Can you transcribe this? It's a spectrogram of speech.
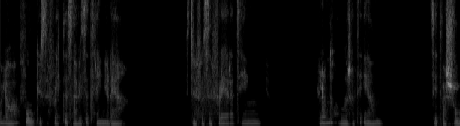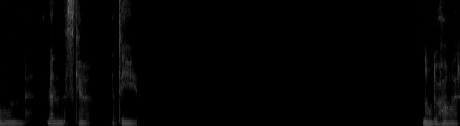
Og la fokuset flytte seg hvis det trenger det. Hvis du får se flere ting, eller om du holder seg til én situasjon, et menneske, et dyr. Noe du har,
